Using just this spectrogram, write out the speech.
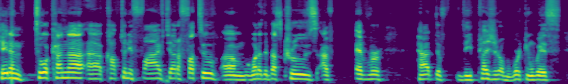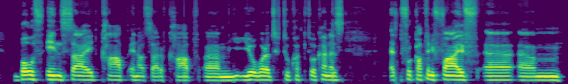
Kaeden, Tuakana, uh, COP25, Te Ara Whatu, um, one of the best crews I've ever had the, the pleasure of working with, both inside COP and outside of COP. Um, you- you're one of the two Tuakanas at, for COP25. Uh, um,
